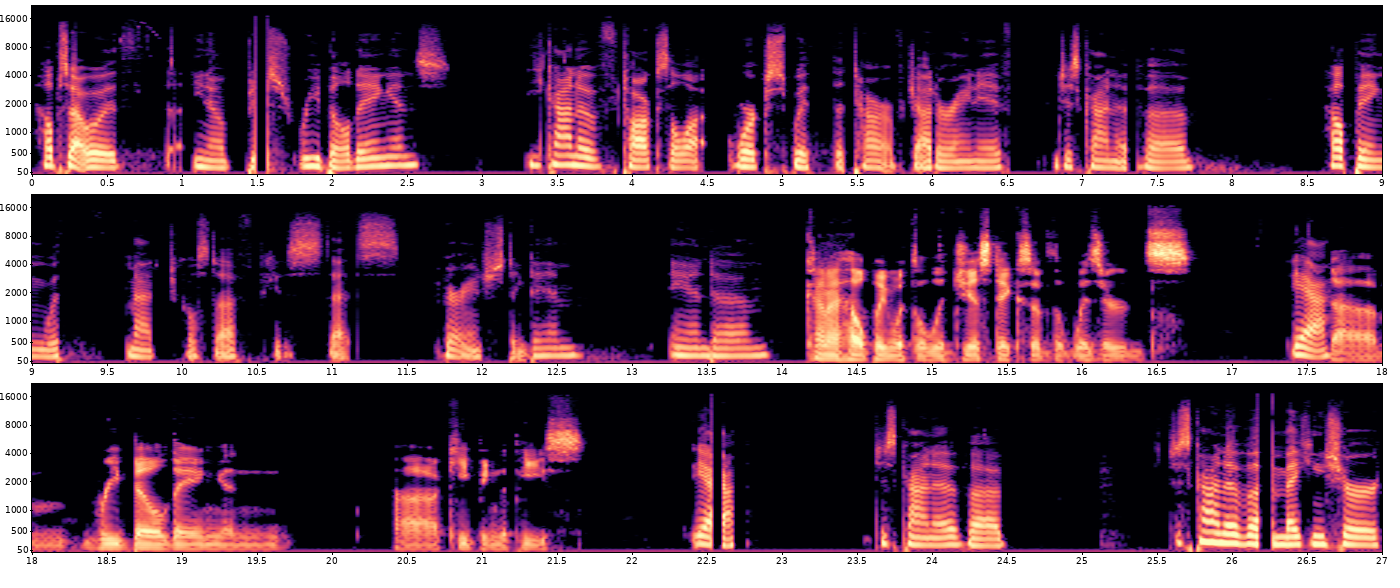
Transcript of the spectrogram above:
helps out with you know just rebuilding and he kind of talks a lot, works with the Tower of Jadaranif, just kind of uh, helping with magical stuff because that's very interesting to him. And um, Kind of helping with the logistics of the wizards yeah, um, rebuilding and uh, keeping the peace. yeah, just kind of uh, just kind of uh, making sure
